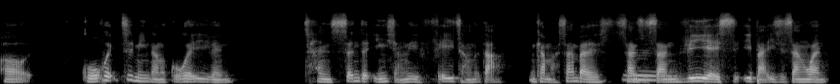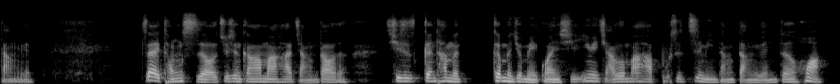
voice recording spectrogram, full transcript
呃，国会自民党的国会议员产生的影响力非常的大。你看嘛，三百三十三 vs 一百一十三万党员，在同时哦，就像刚刚马哈讲到的，其实跟他们根本就没关系，因为假如马哈不是自民党党员的话，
